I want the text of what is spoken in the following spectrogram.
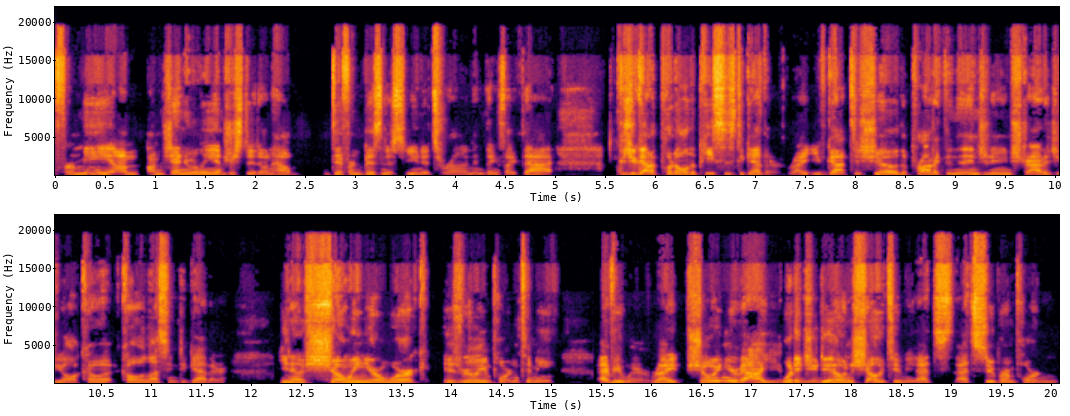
for me, I'm I'm genuinely interested on how different business units run and things like that because you got to put all the pieces together right you've got to show the product and the engineering strategy all co- coalescing together you know showing your work is really important to me everywhere, right? Showing your value. What did you do and show it to me? That's that's super important.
